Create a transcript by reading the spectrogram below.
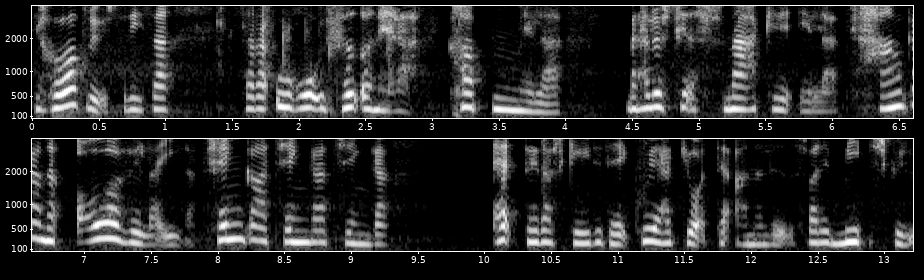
det er håbløst, fordi så, så er der uro i fødderne, eller kroppen, eller man har lyst til at snakke, eller tankerne overvælder en, og tænker og tænker og tænker. Alt det, der skete i dag, kunne jeg have gjort det anderledes? Var det min skyld?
